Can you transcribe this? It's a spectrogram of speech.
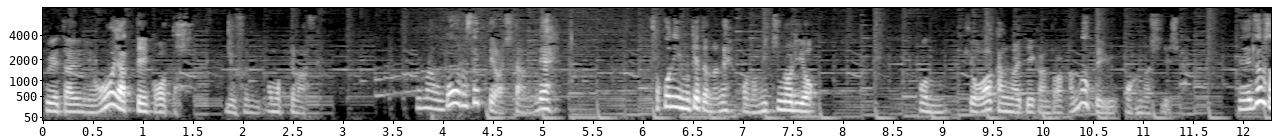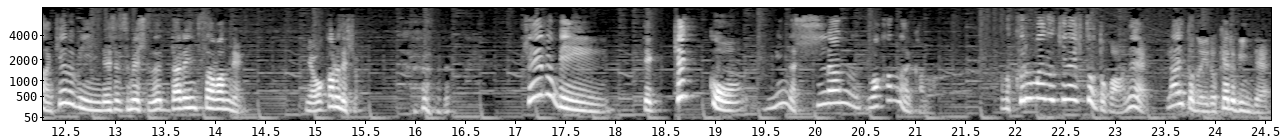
クリエイターユニオンをやっていこうというふうに思ってます。でまあ、ゴール設定はしたんで、そこに向けてのね、この道のりを、今日は考えていかんとあかんなというお話でした。えー、ゼロさん、ケルビンで説明して誰に伝わんねん。いや、わかるでしょ。ケルビンって結構みんな知らん、わかんないかな。この車好きな人とかはね、ライトの色ケルビンで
